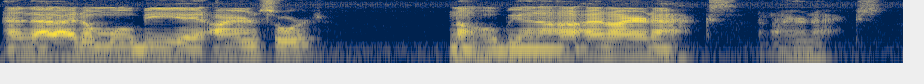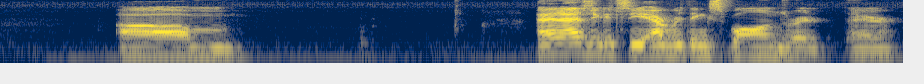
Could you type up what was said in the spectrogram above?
and that item will be an iron sword no it'll be an, an iron axe iron axe um and as you can see everything spawns right there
